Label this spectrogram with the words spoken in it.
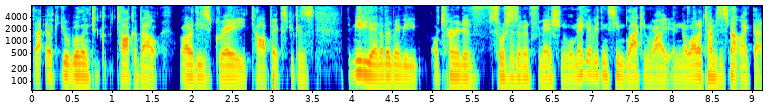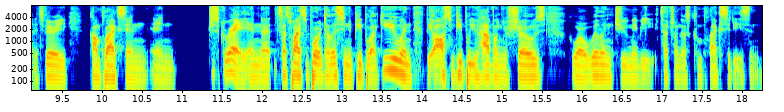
that, like you're willing to talk about a lot of these gray topics because the media and other maybe alternative sources of information will make everything seem black and white, and a lot of times it's not like that. It's very complex and and just gray. And that's, that's why it's important to listen to people like you and the awesome people you have on your shows who are willing to maybe touch on those complexities and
